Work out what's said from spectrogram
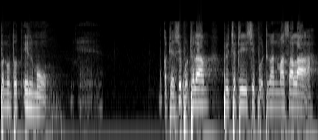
penuntut ilmu. Maka dia sibuk dalam, beliau jadi sibuk dengan masalah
